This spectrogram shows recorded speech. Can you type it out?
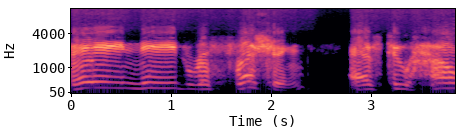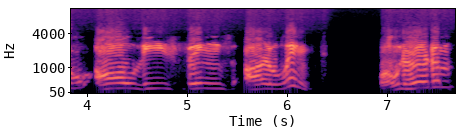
they need refreshing as to how all these things are linked. Won't hurt them,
